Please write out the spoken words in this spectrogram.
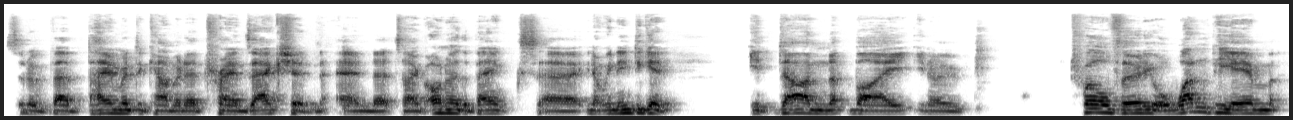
sort of uh, payment to come in a transaction, and it's like, oh no, the bank's, uh, you know, we need to get it done by, you know, 12.30 or 1 p.m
